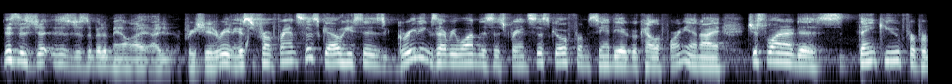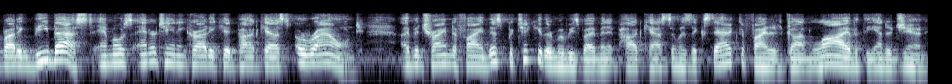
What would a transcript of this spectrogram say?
This is just this is just a bit of mail. I, I appreciate it reading. This is from Francisco. He says, "Greetings, everyone. This is Francisco from San Diego, California, and I just wanted to thank you for providing the best and most entertaining Karate Kid podcast around. I've been trying to find this particular Movies by Minute podcast and was ecstatic to find it had gone live at the end of June.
